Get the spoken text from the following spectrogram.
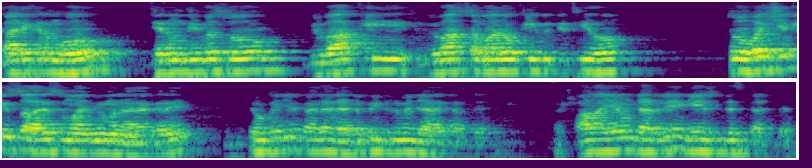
कार्यक्रम हो जन्म दिवस हो, विवाह की, विवाह समारोह की तिथि हो तो अवश्य इस सारे समाज में मनाया करें। क्योंकि ये पहले रेड पीटल में जाया करते थे। और I am dearly against this culture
